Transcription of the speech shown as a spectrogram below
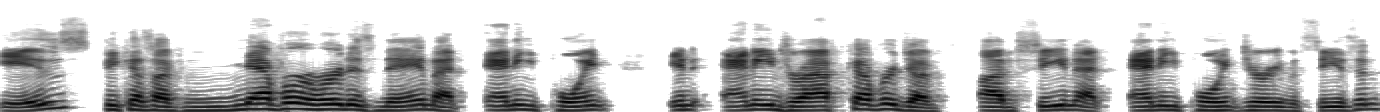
is, because I've never heard his name at any point in any draft coverage I've I've seen at any point during the season,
